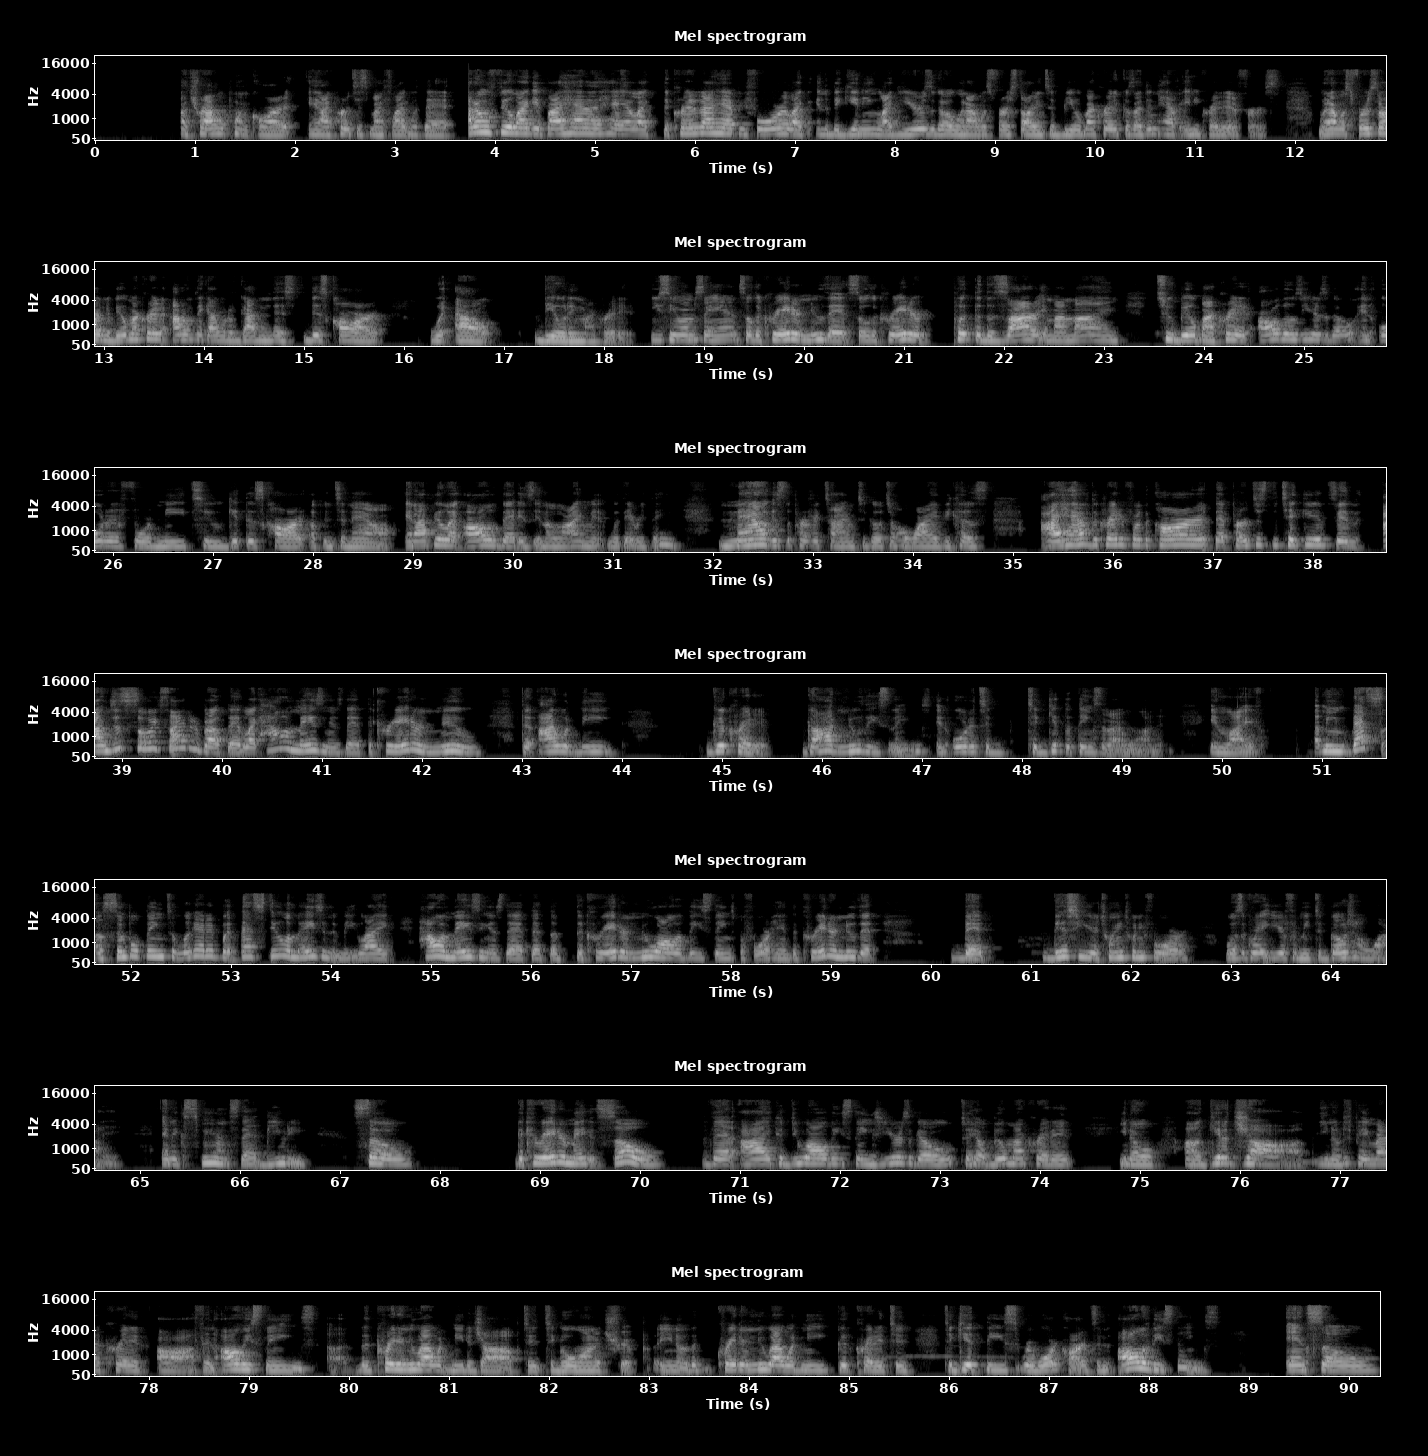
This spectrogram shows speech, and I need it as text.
a travel point card and I purchased my flight with that. I don't feel like if I had had like the credit I had before, like in the beginning, like years ago when I was first starting to build my credit, because I didn't have any credit at first. When I was first starting to build my credit, I don't think I would have gotten this this card without building my credit. You see what I'm saying? So the creator knew that. So the creator put the desire in my mind to build my credit all those years ago in order for me to get this card up until now. And I feel like all of that is in alignment with everything. Now is the perfect time to go to Hawaii because I have the credit for the card that purchased the tickets and I'm just so excited about that. Like how amazing is that? The creator knew that I would need good credit. God knew these things in order to to get the things that I wanted in life. I mean, that's a simple thing to look at it, but that's still amazing to me. Like, how amazing is that that the, the creator knew all of these things beforehand. The creator knew that that this year, 2024, was a great year for me to go to Hawaii and experience that beauty. So the creator made it so that I could do all these things years ago to help build my credit, you know, uh, get a job, you know, to pay my credit off and all these things. Uh, the creator knew I would need a job to, to go on a trip. You know, the creator knew I would need good credit to, to get these reward cards and all of these things. And so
